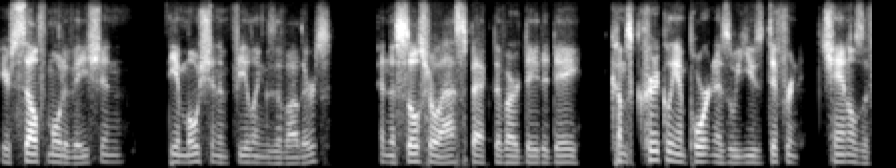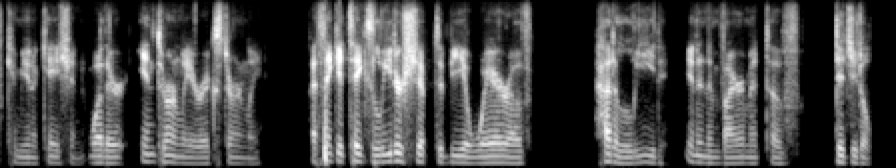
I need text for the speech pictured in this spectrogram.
your self motivation, the emotion and feelings of others and the social aspect of our day to day comes critically important as we use different channels of communication, whether internally or externally. I think it takes leadership to be aware of how to lead in an environment of digital,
